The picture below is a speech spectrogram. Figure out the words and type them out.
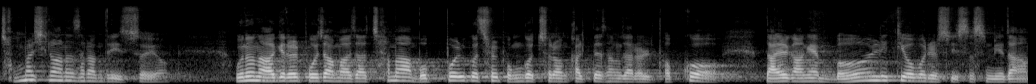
정말 싫어하는 사람들이 있어요. 우는 아기를 보자마자 차마 못 볼 것을 본 것처럼 갈대상자를 덮고 날강에 멀리 뛰어버릴 수 있었습니다.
